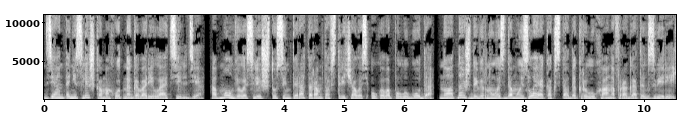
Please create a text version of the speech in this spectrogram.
Дианта не слишком охотно говорила о Тильде. Обмолвилась лишь, что с императором-то встречалась около полугода, но однажды вернулась домой злая, как стадо крылуханов рогатых зверей,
